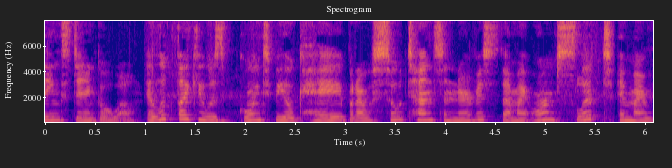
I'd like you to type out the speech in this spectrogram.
things didn't go well. It looked like it was going to be okay, but I was so tense and nervous that my arm slipped and my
